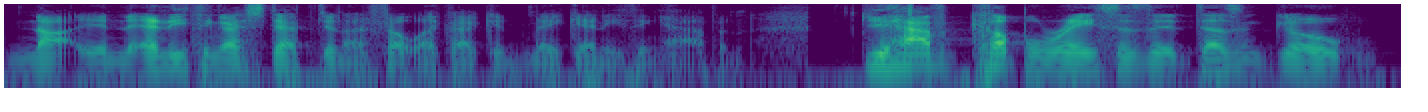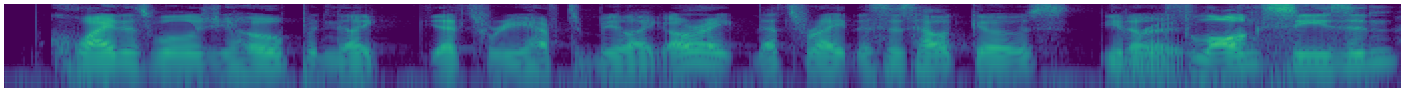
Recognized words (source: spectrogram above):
not in anything I stepped in, I felt like I could make anything happen. You have a couple races that doesn't go quite as well as you hope, and like that's where you have to be like, all right, that's right, this is how it goes. You know, right. it's long season.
